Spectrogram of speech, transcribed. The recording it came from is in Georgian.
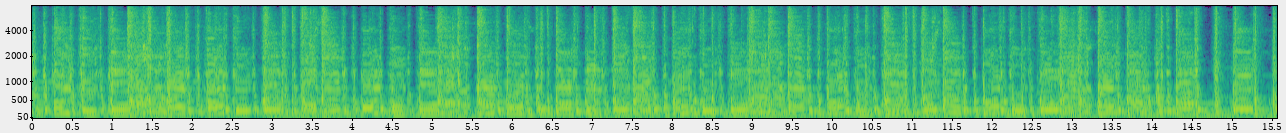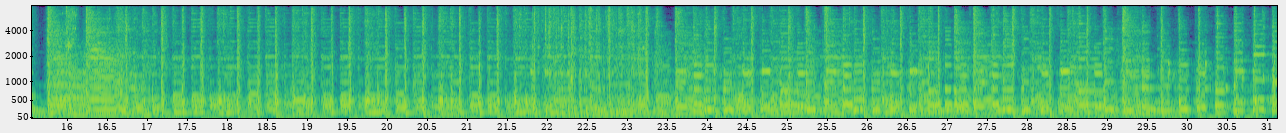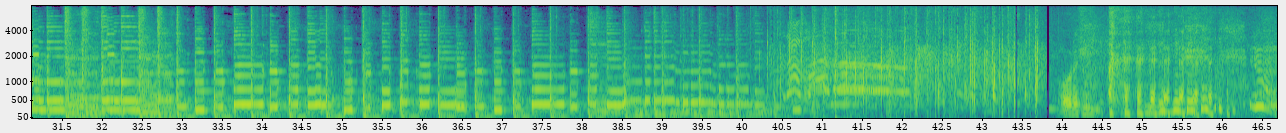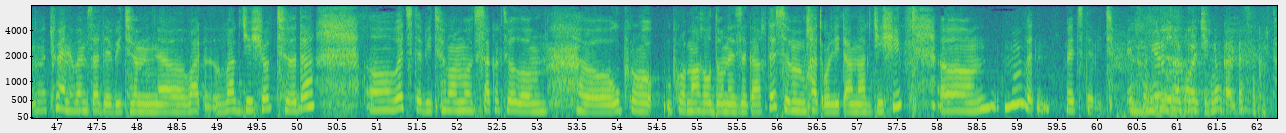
that. ორი ну ჩვენ ვემზადებით ვაგჯიშობთ და ვეცდებით რომ საქართველოს უფრო უფრო მაღალ დონეზე გახდეს მხატვრული ტანვაგჯიში ну ვეცდებით ეს ვირო წარმოაჩინო კარგად საქართველოს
